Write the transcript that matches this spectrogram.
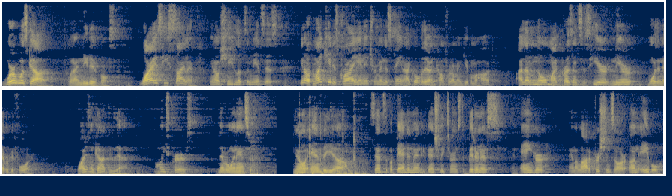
Where was God when I needed Him most? Why is He silent? You know, she looks at me and says, You know, if my kid is crying and in tremendous pain, I go over there and comfort him and give him a hug. I let him know my presence is here, near, more than ever before. Why doesn't God do that? All these prayers never went answered. You know, and the uh, sense of abandonment eventually turns to bitterness and anger, and a lot of Christians are unable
